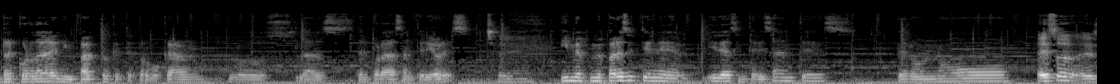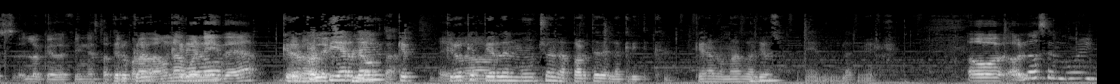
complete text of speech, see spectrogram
recordar el impacto que te provocaron los, las temporadas anteriores. Sí. Y me, me parece que tiene ideas interesantes, pero no... Eso es lo que define esta Pero temporada. creo- Una creo- buena idea. Creo que pierden, que, Eh, creo que pierden mucho en la parte de la crítica, que era lo más valioso en Black Mirror. O, o lo hacen muy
